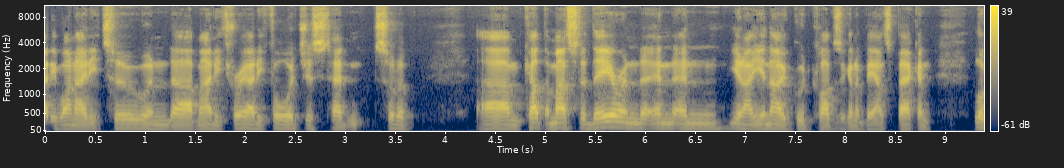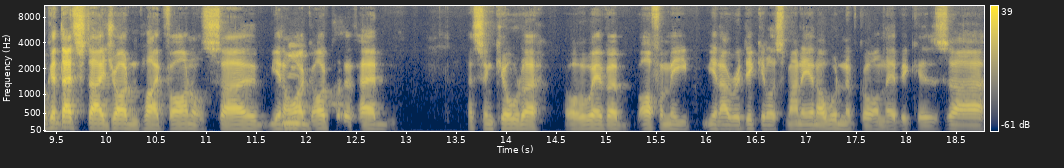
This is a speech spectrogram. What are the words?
81, 82, and um, 83, 84 just hadn't sort of um, cut the mustard there, and and and you know, you know, good clubs are going to bounce back. And look, at that stage, I hadn't played finals, so you know, mm. I, I, could have had a St Kilda or whoever offer me, you know, ridiculous money, and I wouldn't have gone there because. Uh,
